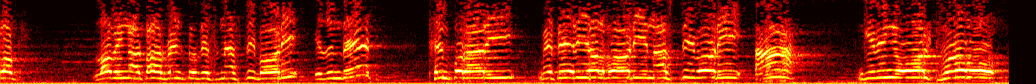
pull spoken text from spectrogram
Have loving attachment to this nasty body, isn't it? Temporary, material body, nasty body, ah, giving you all trouble,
